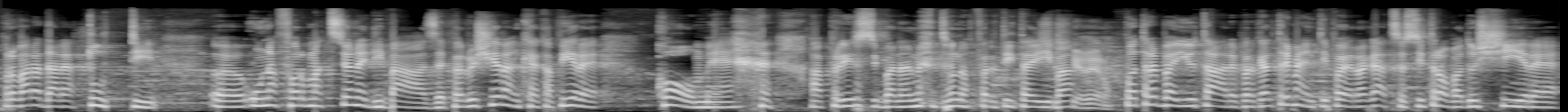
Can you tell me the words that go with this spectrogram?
provare a dare a tutti eh, una formazione di base per riuscire anche a capire come aprirsi banalmente una partita IVA sì, potrebbe aiutare perché altrimenti poi il ragazzo si trova ad uscire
